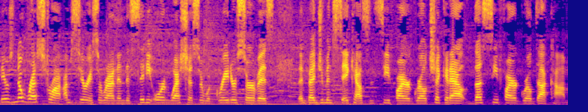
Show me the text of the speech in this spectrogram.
there's no restaurant. I'm serious around in the city or in Westchester with greater service than Benjamin Steakhouse and Seafire Grill. Check it out. TheSeafireGrill.com.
